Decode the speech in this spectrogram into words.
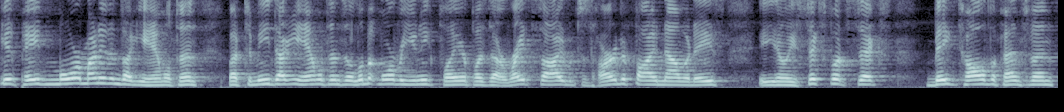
get paid more money than Dougie Hamilton, but to me, Dougie Hamilton's a little bit more of a unique player. Plays that right side, which is hard to find nowadays. You know, he's six foot six, big, tall defenseman.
